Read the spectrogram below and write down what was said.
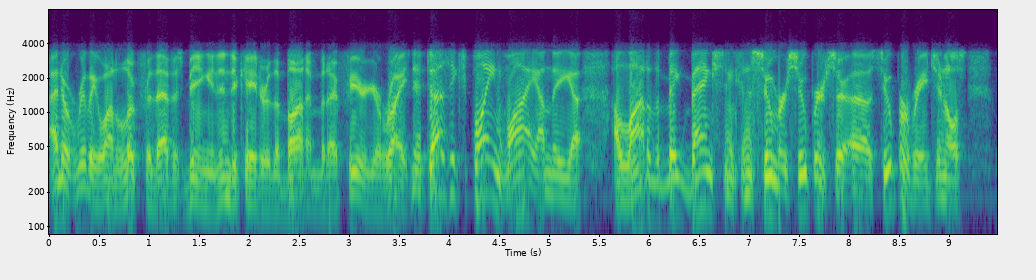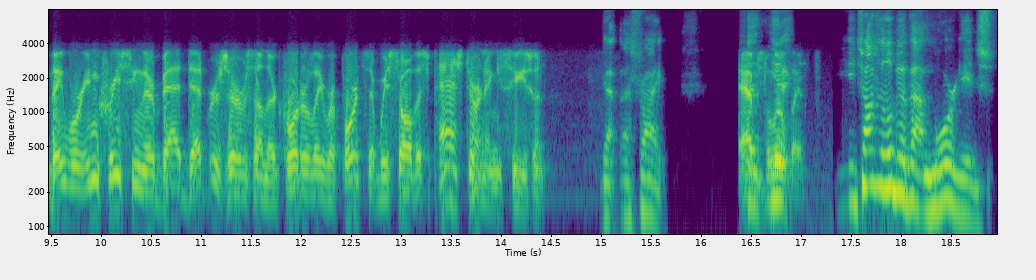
I don't really want to look for that as being an indicator of the bottom, but I fear you're right. And it does explain why on the uh, a lot of the big banks and consumer super uh, super regionals they were increasing their bad debt reserves on their quarterly reports that we saw this past earnings season. Yeah, that's right. Absolutely you talked a little bit about mortgage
